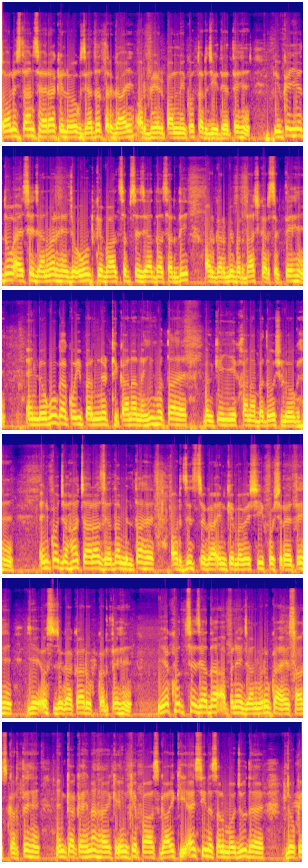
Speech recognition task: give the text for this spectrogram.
चौलिस्तान सहरा के लोग ज़्यादातर गाय और भेड़ पालने को तरजीह देते हैं, क्योंकि ये दो ऐसे जानवर हैं जो ऊँट के बाद सबसे ज़्यादा सर्दी और गर्मी बर्दाश्त कर सकते हैं। इन लोगों का कोई परमानेंट ठिकाना नहीं होता है, बल्कि ये खाना बदोश लोग हैं। इनको जहाँ चारा ज़्यादा मिलता है और जिस जगह इनके मवेशी खुश रहते हैं, ये उस जगह का रुख करते हैं। ये खुद से ज़्यादा अपने जानवरों का एहसास करते हैं। इनका कहना है कि इनके पास गाय की ऐसी नस्ल मौजूद है जो कि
